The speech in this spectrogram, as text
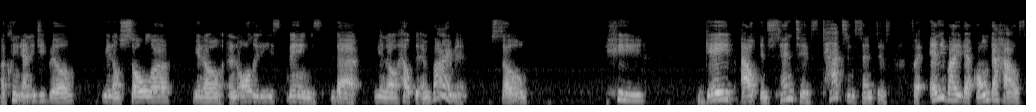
a clean energy bill, you know, solar, you know, and all of these things that, you know, help the environment. So he gave out incentives, tax incentives for anybody that owned a house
